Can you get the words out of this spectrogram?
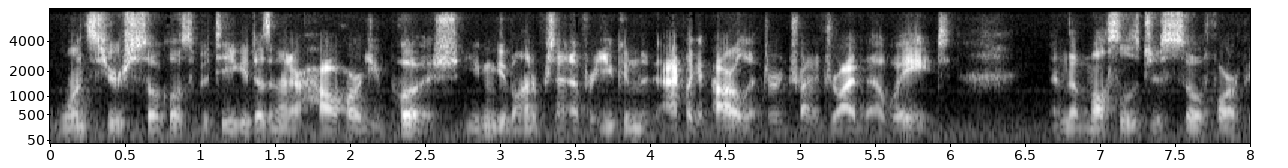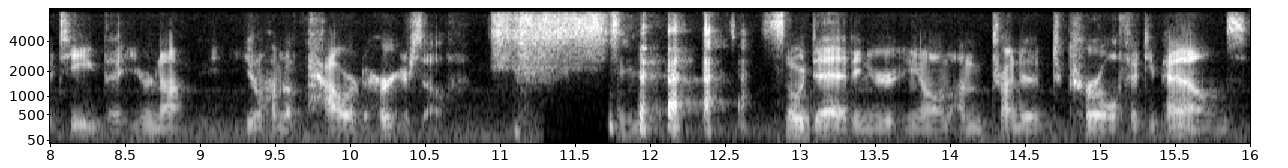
once you're so close to fatigue, it doesn't matter how hard you push. You can give 100% effort. You can act like a power lifter and try to drive that weight, and the muscle is just so far fatigued that you're not, you don't have enough power to hurt yourself. So dead, and you're, you know, I'm, I'm trying to, to curl 50 pounds.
